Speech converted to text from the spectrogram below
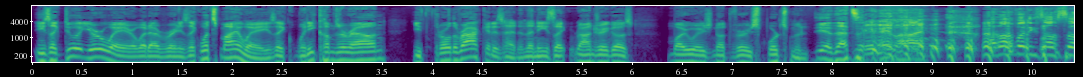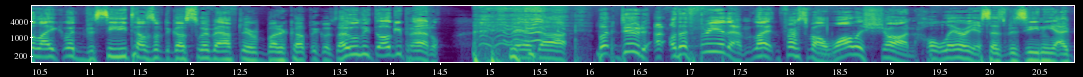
He's like, "Do it your way" or whatever, and he's like, "What's my way?" He's like, "When he comes around, you throw the rock at his head," and then he's like, Andre goes, "My way is not very sportsman." Yeah, that's a great line. I love when he's also like when Vizzini tells him to go swim after Buttercup. He goes, "I only doggy paddle." and uh but dude, uh, the three of them. Like, first of all, Wallace Shawn, hilarious as Vizzini. I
